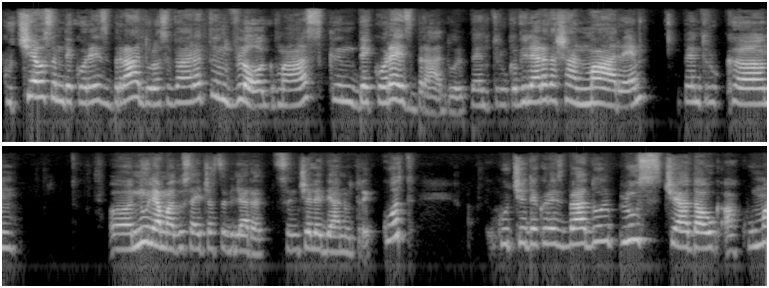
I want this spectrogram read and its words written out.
cu ce o să-mi decorez bradul, o să vă arăt în vlog mas când decorez bradul, pentru că vi le arăt așa în mare, pentru că uh, nu le-am adus aici să vi le arăt. Sunt cele de anul trecut, cu ce decorez bradul, plus ce adaug acum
